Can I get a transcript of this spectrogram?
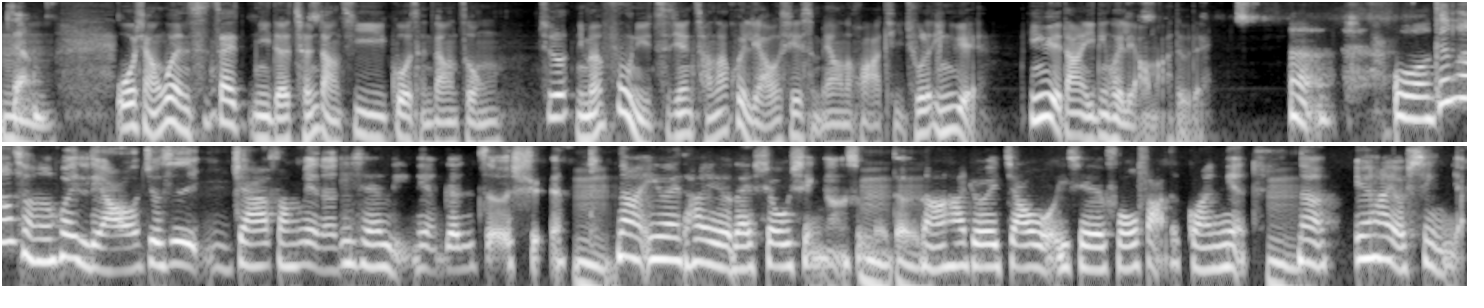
这样。嗯我想问是在你的成长记忆过程当中，就说你们父女之间常常会聊些什么样的话题？除了音乐，音乐当然一定会聊嘛，对不对？嗯，我跟他常常会聊就是瑜伽方面的一些理念跟哲学。嗯那因为他也有在修行啊什么的，然后他就会教我一些佛法的观念。嗯，那因为他有信仰，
